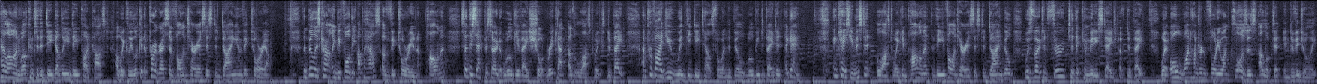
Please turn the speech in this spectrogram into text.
Hello and welcome to the DWD podcast, a weekly look at the progress of voluntary assisted dying in Victoria. The bill is currently before the upper house of Victorian Parliament, so this episode will give a short recap of last week's debate and provide you with the details for when the bill will be debated again. In case you missed it, last week in Parliament, the Voluntary Assisted Dying Bill was voted through to the committee stage of debate, where all 141 clauses are looked at individually.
